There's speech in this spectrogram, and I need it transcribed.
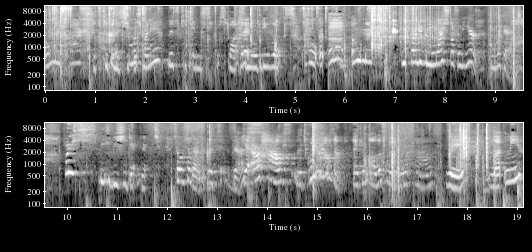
Oh my gosh. Let's keep it in a secret. much money? Let's keep it in the secret spot Put so it- nobody looks. Oh, uh, oh my, we found even more stuff in here. And look at it. First, we, we should get rich. So, so Then let's this. get our house. Let's go in our house now. Let's bring all this money in our house. Wait, let me.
